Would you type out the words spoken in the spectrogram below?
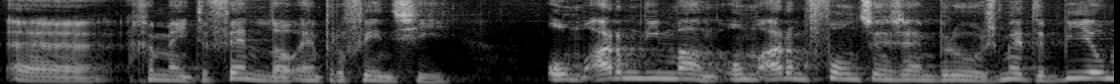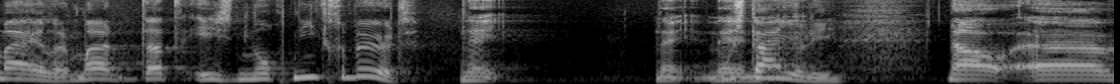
eh, gemeente Venlo en provincie... omarm die man, omarm Fons en zijn broers met de biomijler. Maar dat is nog niet gebeurd. Nee. Nee, nee Hoe staan nee. jullie? Nou, eh,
